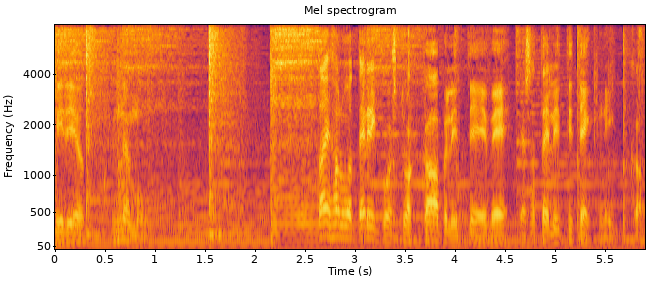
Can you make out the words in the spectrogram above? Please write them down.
videot ynnä muut. Tai haluat erikoistua kaapeli-TV- ja satelliittitekniikkaan.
